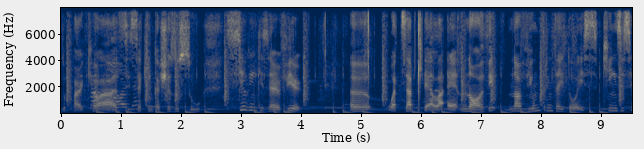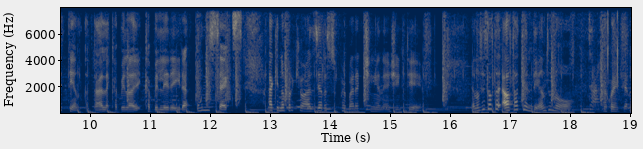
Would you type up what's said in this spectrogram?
Do Parque Oasis, aqui em Caxias do Sul. Se alguém quiser vir, ah, o WhatsApp dela é 99132 1570, tá? Ela é cabela- cabeleireira unissex aqui no Parque Oasis. Ela é super baratinha, né, gente? Eu não sei se ela tá, ela tá atendendo no, Tá. na quarentena.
